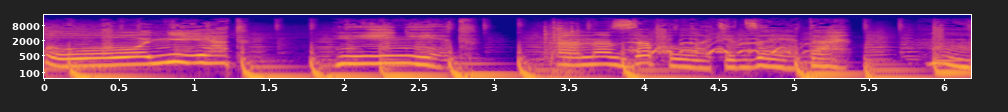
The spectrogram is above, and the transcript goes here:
О, нет! И нет, она заплатит за это. Хм.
